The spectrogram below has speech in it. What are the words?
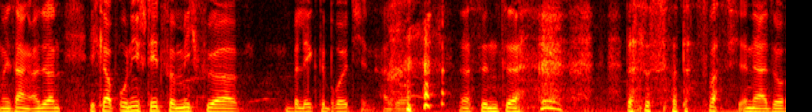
muss ich sagen. Also dann, ich glaube, Uni steht für mich für belegte Brötchen. Also das sind, äh, das ist das, was ich, in, also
